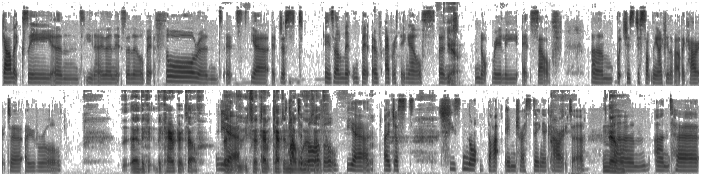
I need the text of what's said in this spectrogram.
Galaxy, and you know then it's a little bit Thor, and it's yeah, it just is a little bit of everything else, and Yeah. not really itself. Um, which is just something I feel about the character overall. uh, the the character itself. Yeah. Uh, so Cap- Captain Marvel Captain herself. Marvel. Yeah, Yeah. I just she's not that interesting a character. No. Um, and her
